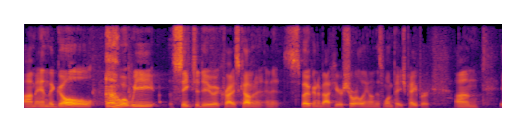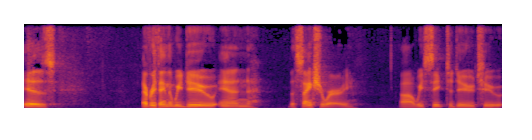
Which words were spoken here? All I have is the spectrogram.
Um, and the goal, what we seek to do at Christ Covenant, and it's spoken about here shortly on this one page paper, um, is everything that we do in the sanctuary, uh, we seek to do to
